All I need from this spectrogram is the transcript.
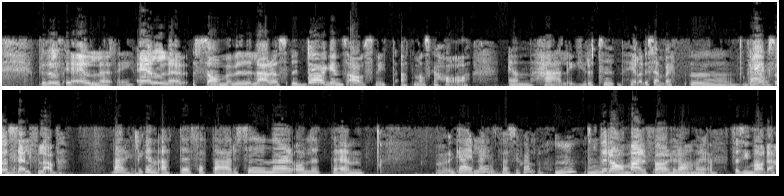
Precis, eller, eller som vi lär oss i dagens avsnitt att man ska ha en härlig rutin hela december. Mm, det är också self-love. Verkligen att eh, sätta rutiner och lite um, guidelines för sig själv. Mm. Lite ramar för, Lite hur man, ramar, ja. för sin vardag.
